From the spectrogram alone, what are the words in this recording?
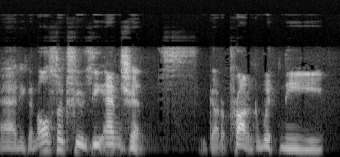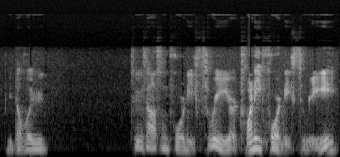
And you can also choose the engines. We've got a Pratt & Whitney PW 2043 or 2043,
